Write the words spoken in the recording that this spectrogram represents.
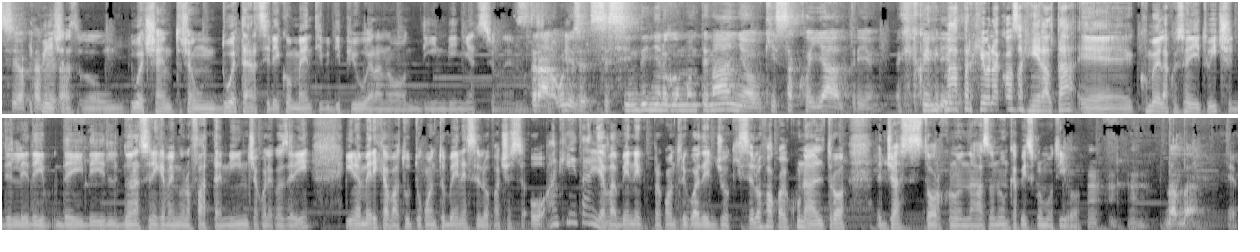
Sì, ho capito. Quindi c'è stato un 200, cioè un due terzi dei commenti di più erano di indignazione. Strano, quindi se, se, si indignano con Montemagno, chissà con gli altri. quindi... Ma perché è una cosa che in realtà è come la questione di Twitch, delle, dei, dei, delle, donazioni che vengono fatte a Ninja, quelle cose lì. In America va tutto quanto bene se lo facesse, o anche in Italia va bene per quanto riguarda i giochi. Se lo fa qualcun altro, già storcono il naso, non capisco il motivo. Mm-hmm. Vabbè. Eh,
